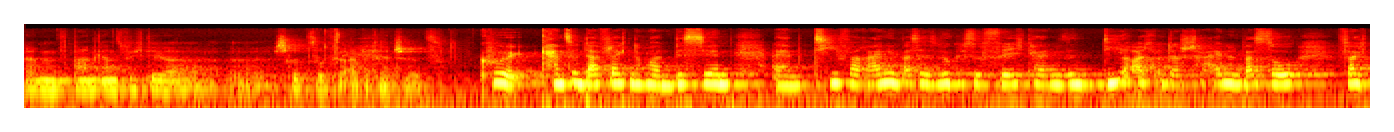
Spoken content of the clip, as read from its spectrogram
ähm, das war ein ganz wichtiger äh, Schritt so für iPotentials. Cool. Kannst du da vielleicht noch mal ein bisschen ähm, tiefer reingehen, was jetzt wirklich so Fähigkeiten sind, die euch unterscheiden und was so vielleicht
